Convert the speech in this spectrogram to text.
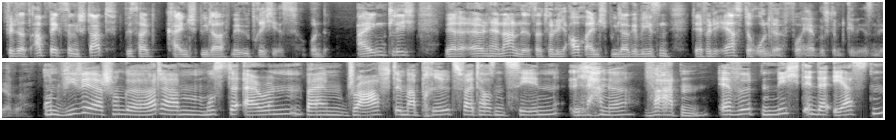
findet das abwechselnd statt, bis halt kein Spieler mehr übrig ist. Und eigentlich wäre Aaron Hernandez natürlich auch ein Spieler gewesen, der für die erste Runde vorherbestimmt gewesen wäre. Und wie wir ja schon gehört haben, musste Aaron beim Draft im April 2010 lange warten. Er wird nicht in der ersten,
